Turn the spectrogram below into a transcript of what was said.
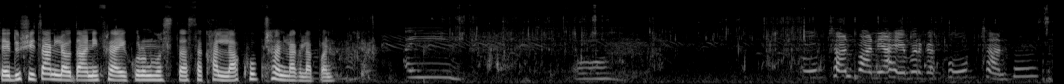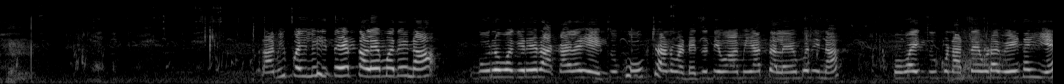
त्या दिवशीच आणला होता आणि फ्राय करून मस्त असा खाल्ला. खूप छान लागला पण. खूप छान पाणी आहे बरं का. खूप छान. आम्ही पहिले इथे या तळ्यामध्ये ना गुरं वगैरे राखायला यायचो. खूप छान वाटायचं. तेव्हा आम्ही या तळ्यामध्ये ना पोवायचो. पण आता एवढा वेळ नाहीये.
